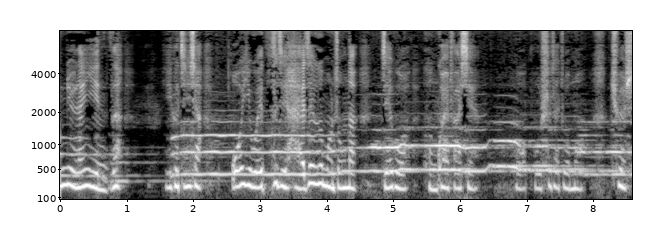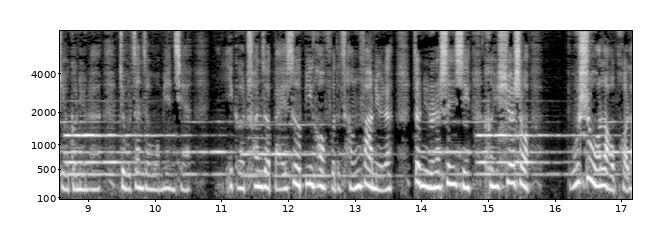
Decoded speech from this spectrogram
女人影子。一个惊吓，我以为自己还在噩梦中呢，结果。很快发现我不是在做梦，确实有个女人就站在我面前，一个穿着白色病号服的长发女人。这女人的身形很削瘦，不是我老婆的。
